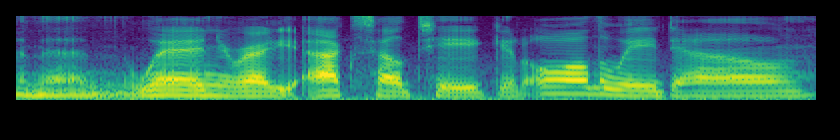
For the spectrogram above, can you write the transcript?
And then when you're ready, exhale, take it all the way down.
